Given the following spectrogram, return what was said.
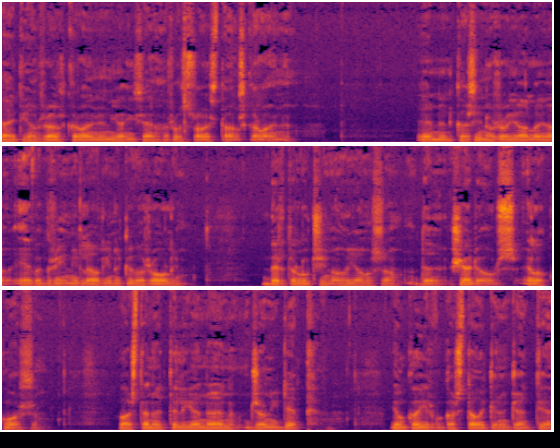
Äiti on ranskalainen ja isä ruotsalais-tanskalainen. Ennen Casino Royalea Eva Greenillä oli näkyvä rooli Bertoluccin ohjaamassa The Shadows elokuvassa. Vastanäyttelijänään Johnny Depp, jonka irvokasta oikeudenkäyntiä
